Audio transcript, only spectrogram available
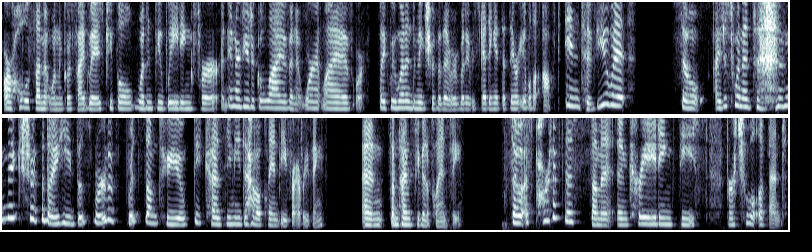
our whole summit wouldn't go sideways. People wouldn't be waiting for an interview to go live and it weren't live, or like we wanted to make sure that everybody was getting it, that they were able to opt in to view it. So I just wanted to make sure that I heed this word of wisdom to you because you need to have a plan B for everything, and sometimes even a plan C. So, as part of this summit and creating this virtual event,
